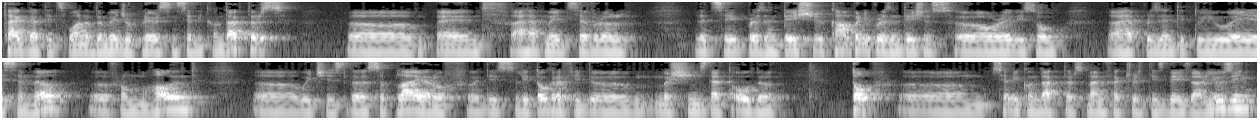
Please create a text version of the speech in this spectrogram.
fact that it's one of the major players in semiconductors uh, and I have made several let's say presentation company presentations uh, already so I have presented to you ASML uh, from Holland, uh, which is the supplier of uh, these lithography machines that all the top um, semiconductors manufacturers these days are using.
